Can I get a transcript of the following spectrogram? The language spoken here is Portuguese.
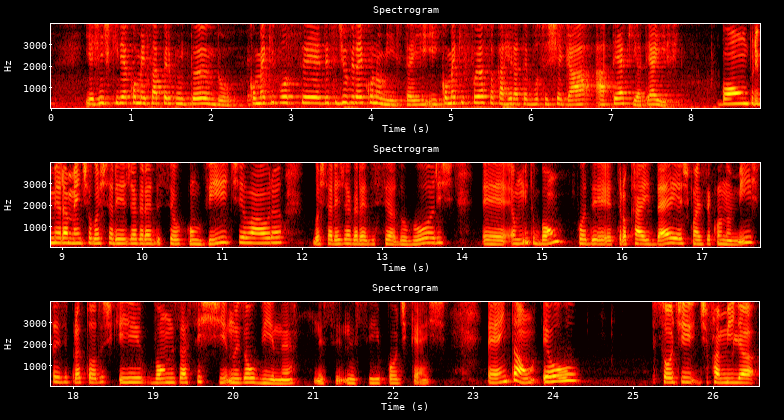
E a gente queria começar perguntando como é que você decidiu virar economista e, e como é que foi a sua carreira até você chegar até aqui, até a IFE. Bom, primeiramente eu gostaria de agradecer o convite, Laura. Gostaria de agradecer a Dolores. É, é muito bom poder trocar ideias com as economistas e para todos que vão nos assistir, nos ouvir, né, nesse, nesse podcast. É, então, eu sou de, de família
